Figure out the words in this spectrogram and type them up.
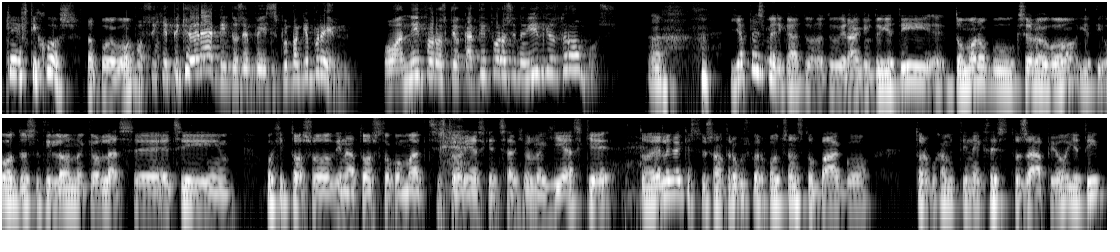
Και ευτυχώς, θα πω εγώ. Όπως είχε πει και ο Εράκλειτος επίσης, που είπα και πριν. Ο ανήφορος και ο κατήφορος είναι ο ίδιος δρόμος. Για πες μερικά τώρα του Ηράκλειτου, γιατί ε, το μόνο που ξέρω εγώ, γιατί όντως δηλώνω κιόλας έτσι, όχι τόσο δυνατό στο κομμάτι της ιστορίας και της αρχαιολογίας και το έλεγα και στους ανθρώπους που ερχόντουσαν στον πάγκο, τώρα που είχαμε την έκθεση στο Ζάπιο, γιατί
